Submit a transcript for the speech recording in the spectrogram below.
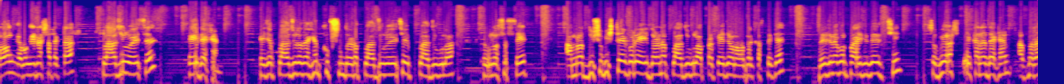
লং এবং এটার সাথে একটা প্লাজো রয়েছে। এই দেখেন, এই যে প্লাজোটা দেখেন, খুব সুন্দর একটা প্লাজো রয়েছে। প্লাজোগুলা এগুলো হচ্ছে সেট আমরা দুশো বিশ টাকা করে এই ধরনের প্লাজোগুলো আপনারা পেয়ে যাবেন আমাদের কাছ থেকে। রিজনেবল প্রাইসে দিচ্ছি সো এখানে দেখেন আপনারা,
